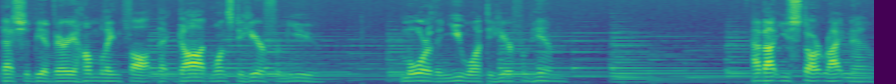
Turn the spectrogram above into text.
That should be a very humbling thought that God wants to hear from you more than you want to hear from Him. How about you start right now?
